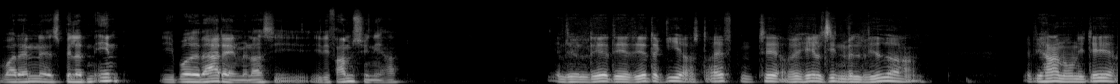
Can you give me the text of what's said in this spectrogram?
hvordan øh, spiller den ind i både hverdagen, men også i, i det fremsyn, I har? Jamen, det er det, det er det, der giver os driften til at hele tiden vil videre. Ja, vi har nogle idéer.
